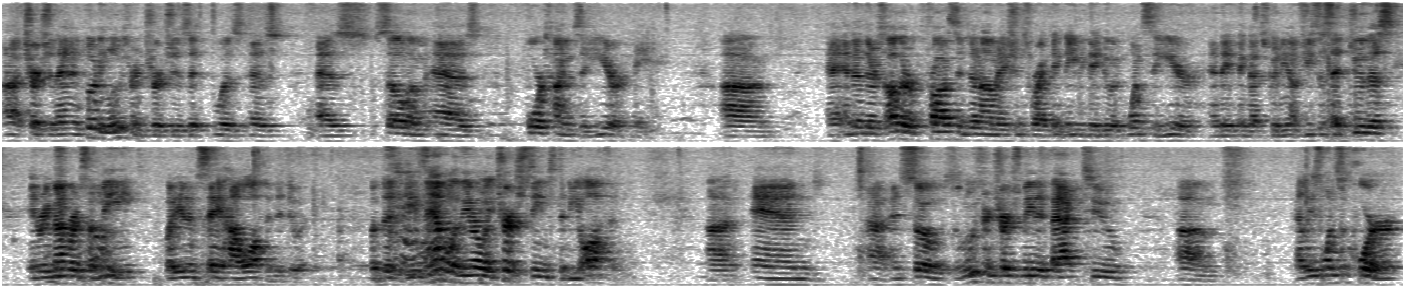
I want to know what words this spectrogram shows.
uh, churches, and including Lutheran churches, it was as, as seldom as four times a year, maybe. Um, and, and then there's other Protestant denominations where I think maybe they do it once a year, and they think that's good enough. Jesus said, do this in remembrance of me, but he didn't say how often to do it. But the, the example of the early church seems to be often. Uh, and, uh, and so, so Lutheran church made it back to um, at least once a quarter,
